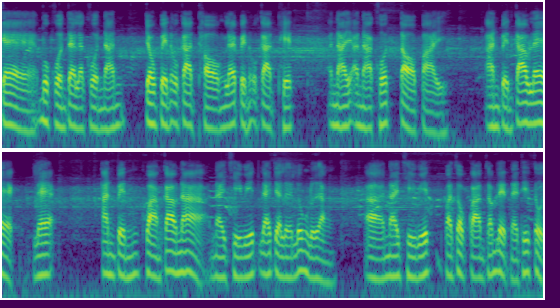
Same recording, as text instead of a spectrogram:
แก่บุคคลแต่ละคนนั้น จงเป็นโอกาสทองและเป็นโอกาสเพชรในอนาคตต่อไป อันเป็นก้าวแรกและอันเป็นความก้าวหน้าในชีวิตและเจริญรุ่งเรืองอในชีวิตประสบความสำเร็จในที่สุด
